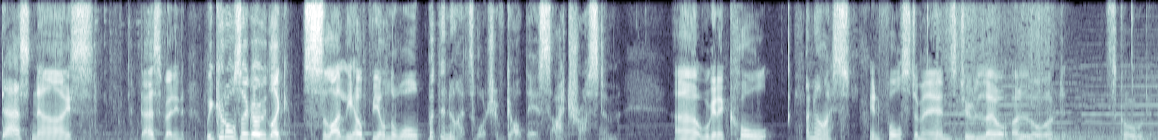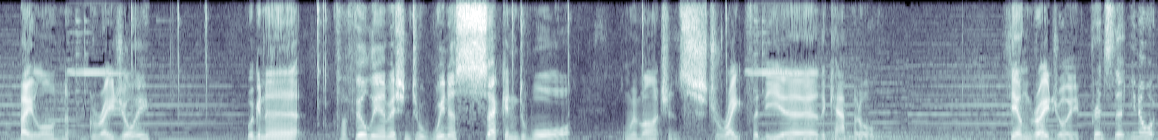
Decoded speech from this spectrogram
That's nice. That's very nice. We could also go, like, slightly help beyond the wall, but the Night's Watch have got this. I trust them. Uh, we're going to call a nice enforced demands to Lo a Lord. It's called Balon Greyjoy. We're to fulfill the ambition to win a second war. And we're marching straight for the, uh, the capital. Theon Greyjoy. Prince, that you know what?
